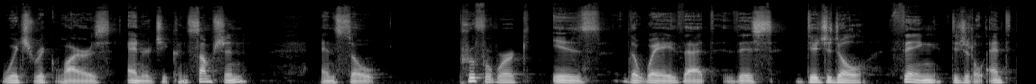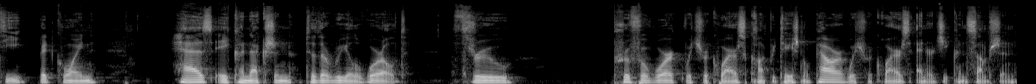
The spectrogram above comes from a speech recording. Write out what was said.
which requires energy consumption. And so proof of work is the way that this digital thing, digital entity, Bitcoin, has a connection to the real world through proof of work, which requires computational power, which requires energy consumption.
